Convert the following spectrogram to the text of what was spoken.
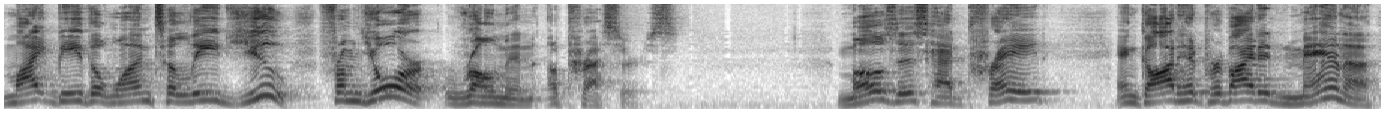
might be the one to lead you from your Roman oppressors. Moses had prayed, and God had provided manna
